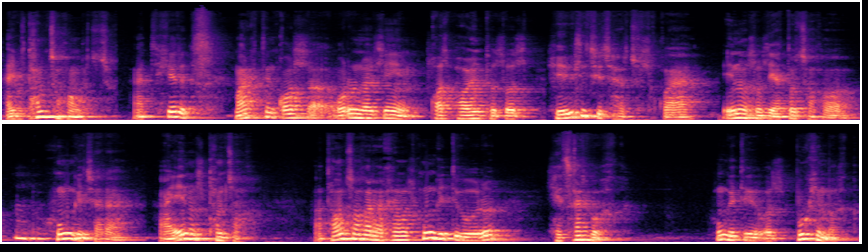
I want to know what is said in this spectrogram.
айгүй том цонхон очиж байгаа. А тэгэхээр маркетинг гол 3.0-ийн гол point бол хэрэглэгч гэж харж болохгүй. Энэ бол ядуу цонхоо. Хүн гэж хараа. А энэ бол том цонхоо. А том цонхоор харах юм бол хүн гэдэг өөрөө хязгааргүй байхгүй. Хүн гэдэг бол бүх юм байхгүй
